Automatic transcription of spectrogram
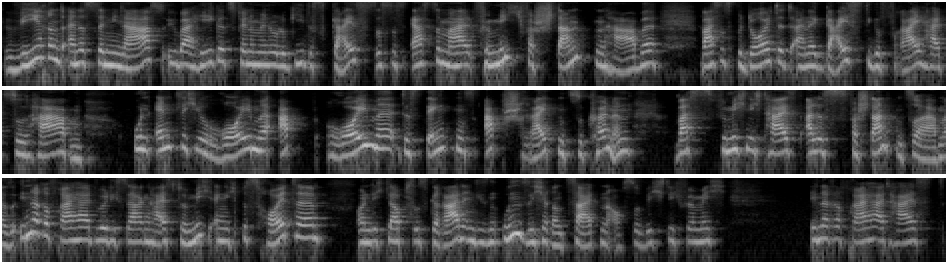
während eines Seminars über Hegels Phänomenologie des Geistes das erste Mal für mich verstanden habe, was es bedeutet, eine geistige Freiheit zu haben, unendliche Räume ab Räume des Denkens abschreiten zu können was für mich nicht heißt, alles verstanden zu haben. Also innere Freiheit, würde ich sagen, heißt für mich eigentlich bis heute, und ich glaube, es ist gerade in diesen unsicheren Zeiten auch so wichtig für mich, innere Freiheit heißt,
